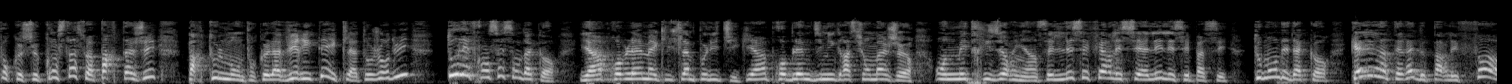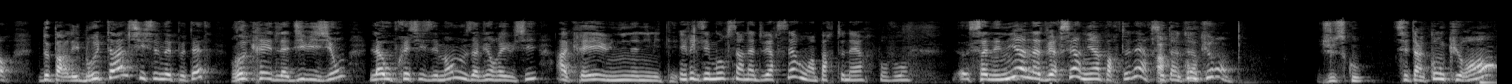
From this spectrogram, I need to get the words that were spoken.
pour que ce constat soit partagé par tout le monde, pour que la vérité éclate. Aujourd'hui, tous les Français sont d'accord. Il y a un problème avec l'islam politique, il y a un problème d'immigration majeur, on ne maîtrise rien, c'est laisser faire, laisser aller, laisser passer. Tout le monde est d'accord. Quel est l'intérêt de parler fort, de parler brutal, si ce n'est peut-être recréer de la division, là où précisément nous avions réussi à créer une unanimité? Éric Zemmour, c'est un adversaire ou un partenaire pour vous? euh, Ça n'est ni un adversaire ni un partenaire, c'est ah. un concurrent. Jusqu'où? C'est un concurrent,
